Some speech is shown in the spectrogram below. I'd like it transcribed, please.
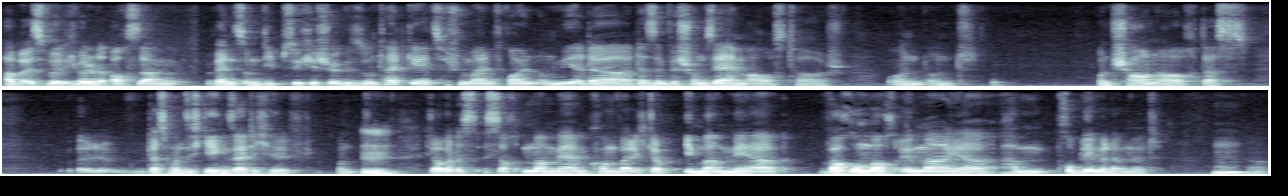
Aber es ich würde auch sagen, wenn es um die psychische Gesundheit geht zwischen meinen Freunden und mir, da, da sind wir schon sehr im Austausch und, und, und schauen auch, dass, dass man sich gegenseitig hilft. Und mhm. ich glaube, das ist auch immer mehr im Kommen, weil ich glaube, immer mehr, warum auch immer, ja, haben Probleme damit. Mhm. Ja.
